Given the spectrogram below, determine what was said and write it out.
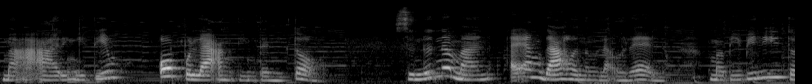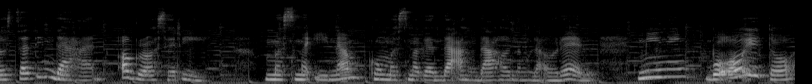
Maaaring itim o pula ang tinta nito. Sunod naman ay ang dahon ng laurel. Mabibili ito sa tindahan o grocery. Mas mainam kung mas maganda ang dahon ng laurel, meaning buo ito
